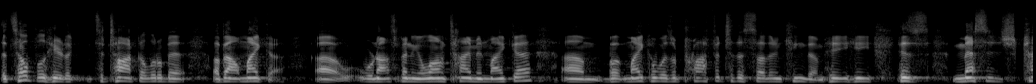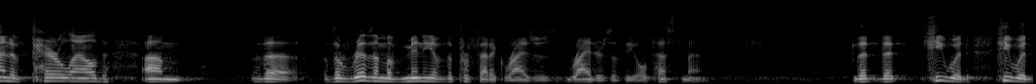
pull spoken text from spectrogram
It's helpful here to, to talk a little bit about Micah. Uh, we're not spending a long time in Micah, um, but Micah was a prophet to the southern kingdom. He, he, his message kind of paralleled um, the, the rhythm of many of the prophetic risers, writers of the Old Testament. That, that he, would, he would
